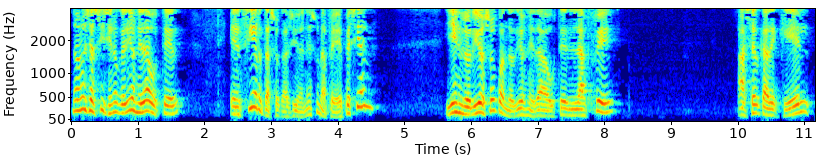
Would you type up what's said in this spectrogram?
No, no es así, sino que Dios le da a usted en ciertas ocasiones una fe especial. Y es glorioso cuando Dios le da a usted la fe acerca de que Él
